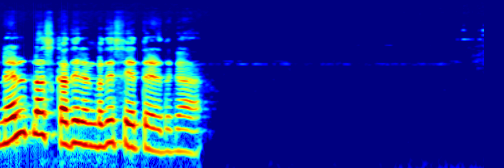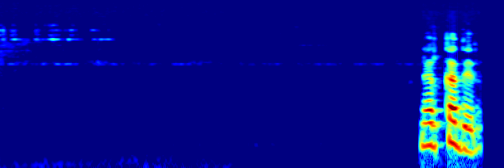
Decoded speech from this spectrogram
நெல் பிளஸ் கதிர் என்பதை சேர்த்து எழுதுக. நெற்கதிர்.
